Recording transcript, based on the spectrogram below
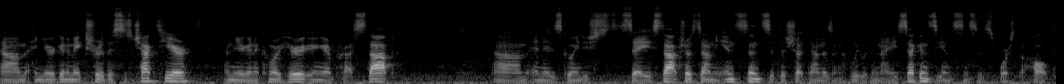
um, and you're going to make sure this is checked here. And then you're going to come over here, you're going to press stop. Um, and is going to say stop shuts down the instance. If the shutdown doesn't complete within 90 seconds, the instance is forced to halt.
